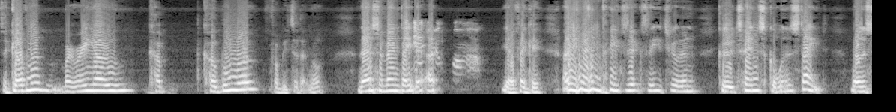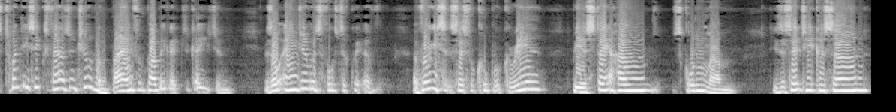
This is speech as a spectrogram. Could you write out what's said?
the governor, Mario Cobulo, probably said that wrong, announced a mandate that, uh, yeah, thank you. Only mandated that children could attend school in the state. More than 26,000 children banned from public education. Result, Andrew was forced to quit a, a very successful corporate career to be a stay-at-home schooling mum. She's essentially concerned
